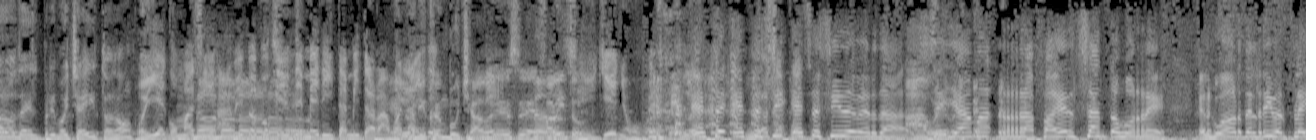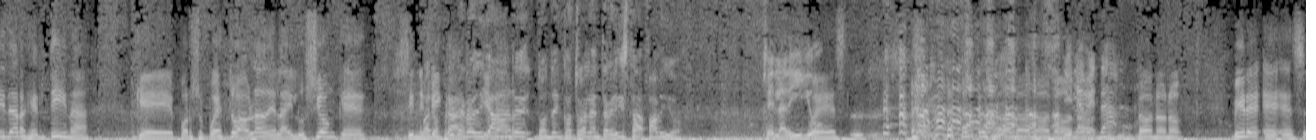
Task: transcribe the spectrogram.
Claro. del primo Cheito, ¿no? Oye, ¿cómo así, No, no, Javi? No, porque no, él no. demerita mi trabajo El único embuchado es Fabito. Este, este, sí, este sí de verdad. Ah, Se bueno. llama Rafael Santos Borré, el jugador del River Plate de Argentina, que por supuesto habla de la ilusión que Bueno, significa primero diga llegar, dónde, dónde encontró la entrevista a Fabio. Se la di yo. pues, no, no, no, no, la verdad. No, no, no. Mire, eh, es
